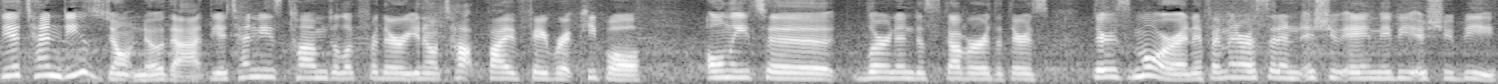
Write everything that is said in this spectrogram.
The attendees don't know that. The attendees come to look for their, you know, top five favorite people only to learn and discover that there's there's more. And if I'm interested in issue A, maybe issue B.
